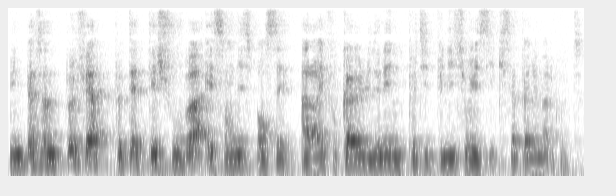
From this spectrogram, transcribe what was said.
une personne peut faire peut-être teshuva et s'en dispenser. Alors il faut quand même lui donner une petite punition ici qui s'appelle le malkout.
